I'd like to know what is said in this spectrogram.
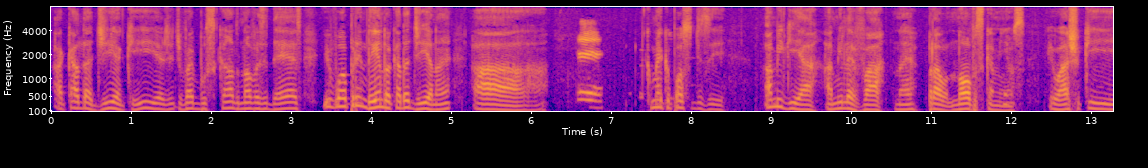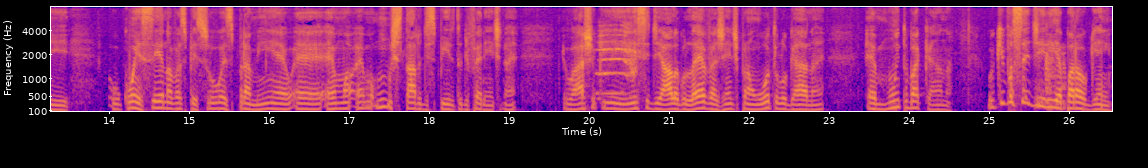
a cada dia aqui, a gente vai buscando novas ideias e vou aprendendo a cada dia, né? A é. Como é que eu posso dizer? a me guiar, a me levar né, para novos caminhos. Eu acho que o conhecer novas pessoas, para mim, é, é, é, uma, é, um estado de espírito diferente. Né? Eu acho que esse diálogo leva a gente para um outro lugar. Né? É muito bacana. O que você diria para alguém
